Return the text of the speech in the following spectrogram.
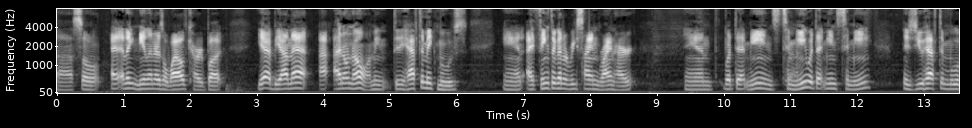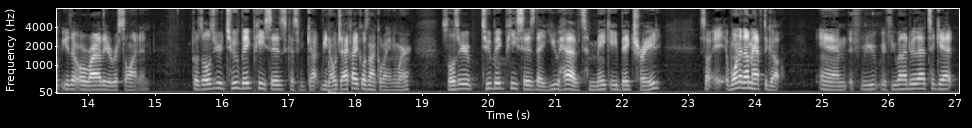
Uh, so I, I, think Nylander is a wild card, but yeah, beyond that, I, I don't know. I mean, they have to make moves? And I think they're going to re-sign Reinhart. And what that means to me, what that means to me, is you have to move either O'Reilly or Ristolainen. Because those are your two big pieces. Because we got we know Jack Eichel's not going anywhere. So those are your two big pieces that you have to make a big trade. So eh, one of them have to go. And if you if you want to do that to get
